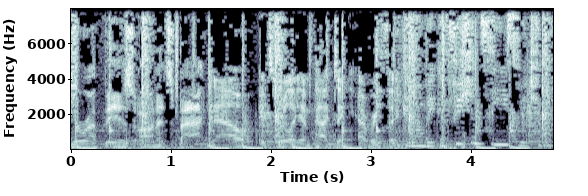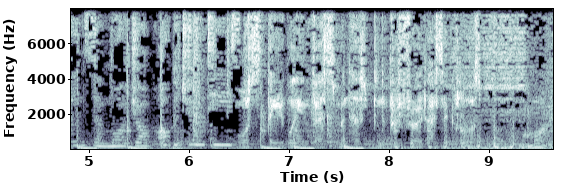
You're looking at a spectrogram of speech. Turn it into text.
Europe is on its back. Now it's really impacting everything. Economic efficiencies, which means some more job opportunities. More stable investment has been preferred as a class. Money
